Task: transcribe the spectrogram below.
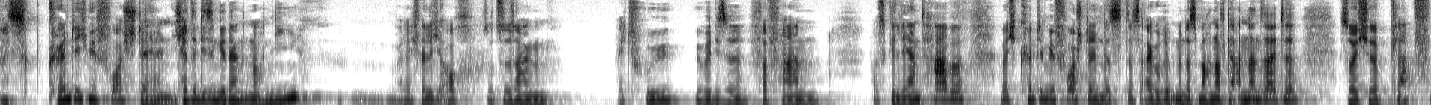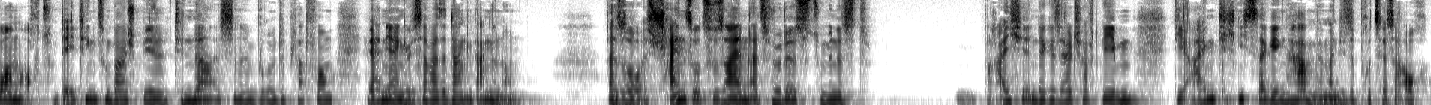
Das könnte ich mir vorstellen. Ich hatte diesen Gedanken noch nie, vielleicht weil ich auch sozusagen recht früh über diese Verfahren was gelernt habe. Aber ich könnte mir vorstellen, dass, dass Algorithmen das machen. Auf der anderen Seite, solche Plattformen, auch zum Dating zum Beispiel, Tinder ist eine berühmte Plattform, werden ja in gewisser Weise dankend angenommen. Also es scheint so zu sein, als würde es zumindest Bereiche in der Gesellschaft geben, die eigentlich nichts dagegen haben, wenn man diese Prozesse auch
